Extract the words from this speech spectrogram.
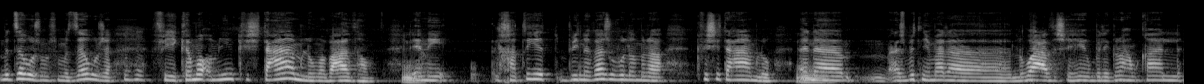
متزوج مش متزوجة في كمؤمنين كيفاش يتعاملوا مع بعضهم. لاني الخطية بين الرجل والمرأة كيفاش يتعاملوا؟ أنا عجبتني مرة الواعظ الشهير بيلي جراهام قال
